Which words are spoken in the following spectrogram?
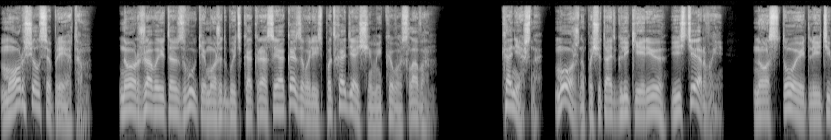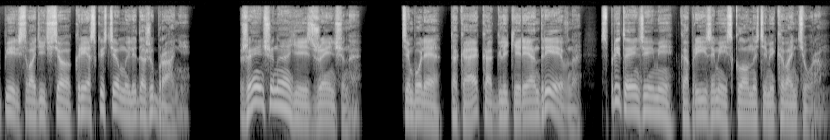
Морщился при этом, но ржавые-то звуки, может быть, как раз и оказывались подходящими к его словам. Конечно, можно посчитать гликерию и стервой, но стоит ли теперь сводить все к резкостям или даже брани? Женщина есть женщина. Тем более такая, как Гликерия Андреевна, с претензиями, капризами и склонностями к авантюрам.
